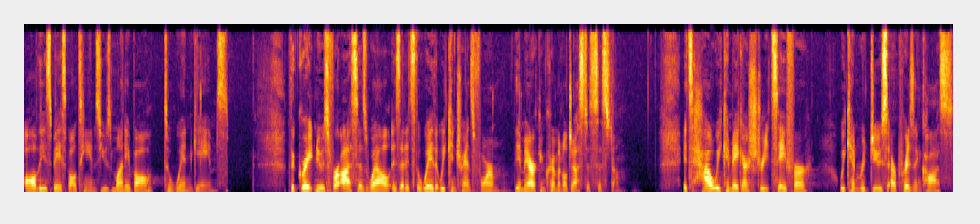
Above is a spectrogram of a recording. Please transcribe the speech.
all these baseball teams use Moneyball to win games. The great news for us as well is that it's the way that we can transform the American criminal justice system. It's how we can make our streets safer, we can reduce our prison costs,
